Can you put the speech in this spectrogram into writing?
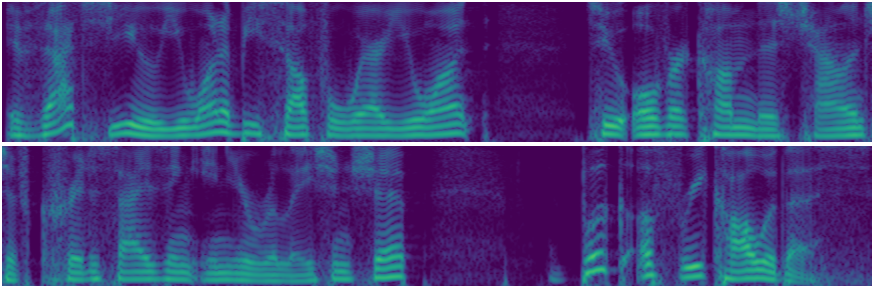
If that's you, you want to be self aware, you want to overcome this challenge of criticizing in your relationship, book a free call with us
